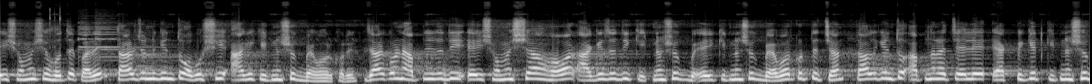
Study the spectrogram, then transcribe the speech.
এই সমস্যা হতে পারে, তার জন্য কিন্তু অবশ্যই আগে কীটনাশক ব্যবহার করেন। যার কারণে আপনি যদি এই সমস্যা হওয়ার আগে যদি কীটনাশক, এই কীটনাশক ব্যবহার করতে চান, তাহলে কিন্তু আপনারা চাইলে এক প্যাকেট কীটনাশক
